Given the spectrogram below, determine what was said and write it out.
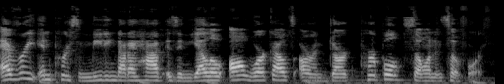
Every in-person meeting that I have is in yellow. All workouts are in dark purple, so on and so forth.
